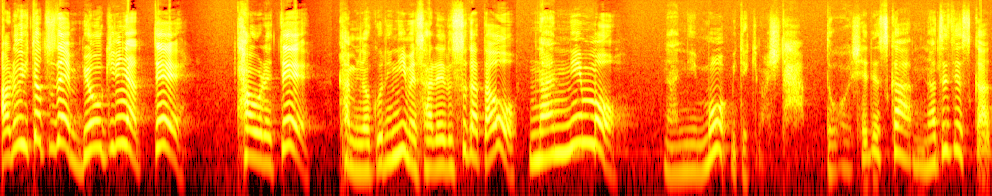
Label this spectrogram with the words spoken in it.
ある日突然病気になって倒れて神の国に召される姿を何人も何人も見てきました。どうしてですか？なぜですか？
